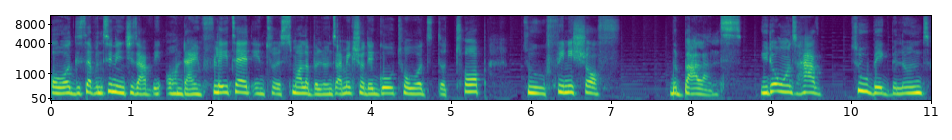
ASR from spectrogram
or the 17 inches have been underinflated into a smaller balloons. I make sure they go towards the top to finish off the balance. You don't want to have two big balloons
